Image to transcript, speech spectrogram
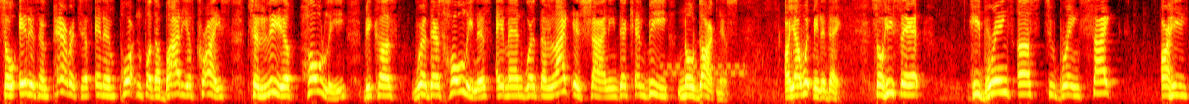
So it is imperative and important for the body of Christ to live holy because where there's holiness, amen, where the light is shining, there can be no darkness. Are y'all with me today? So he said, he brings us to bring sight, or he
